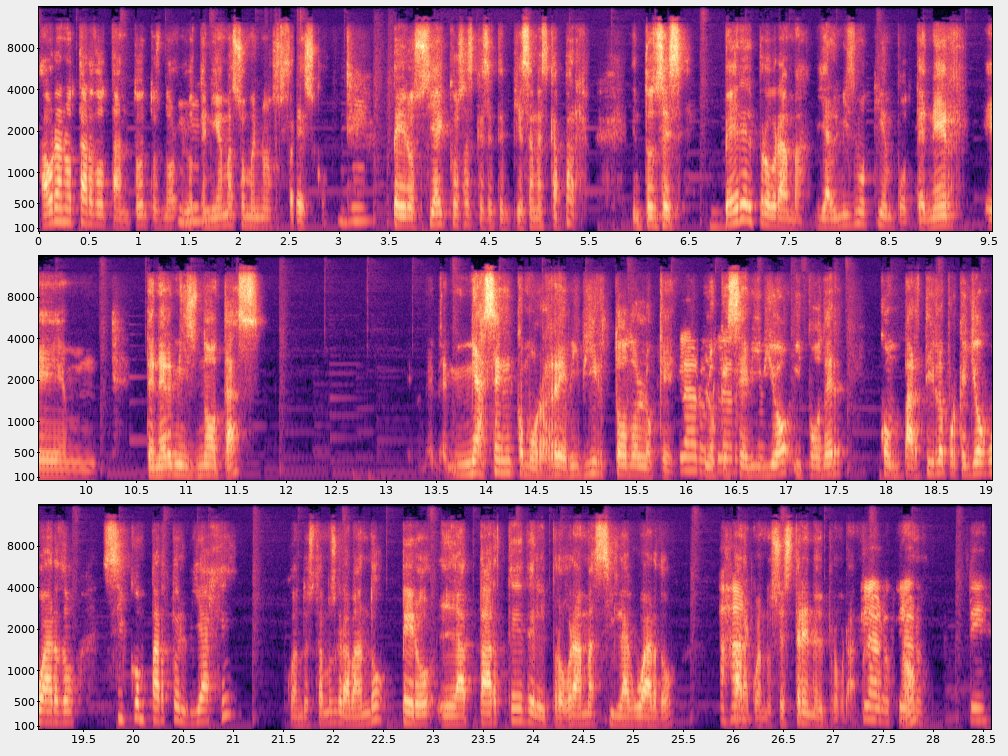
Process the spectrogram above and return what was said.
Ahora no tardó tanto, entonces no, lo tenía más o menos fresco, pero sí hay cosas que se te empiezan a escapar. Entonces, ver el programa y al mismo tiempo tener, em, tener mis notas, me hacen como revivir todo lo que, lo que se vivió y poder compartirlo, porque yo guardo, sí comparto el viaje cuando estamos grabando, pero la parte del programa sí la guardo para cuando se estrene el programa. Claro, claro. Sí.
